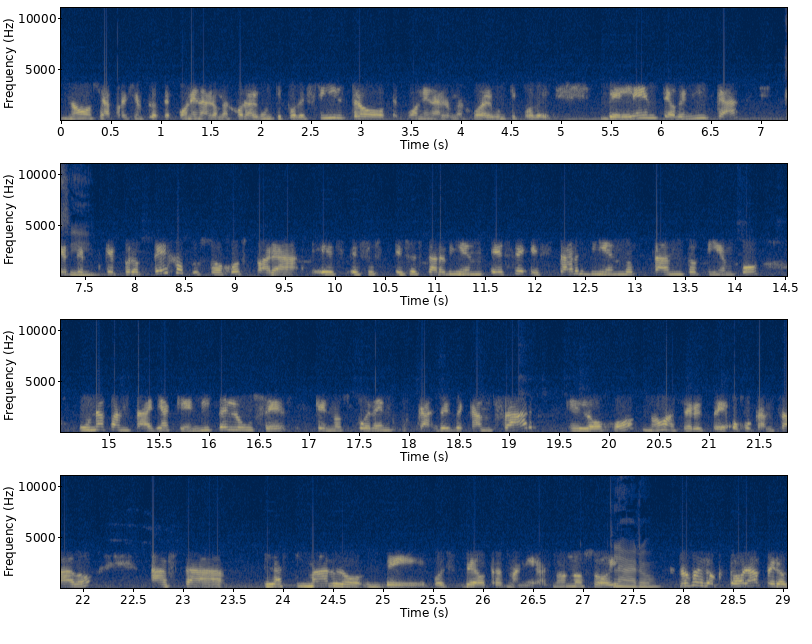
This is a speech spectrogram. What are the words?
¿no? O sea, por ejemplo, te ponen a lo mejor algún tipo de filtro, o te ponen a lo mejor algún tipo de, lente o de mica que, te, que proteja tus ojos para es, estar bien, ese estar viendo tanto tiempo una pantalla que emite luces que nos pueden desde cansar el ojo, ¿no? Hacer este ojo cansado hasta lastimarlo de pues de otras maneras no no soy claro. no soy doctora pero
